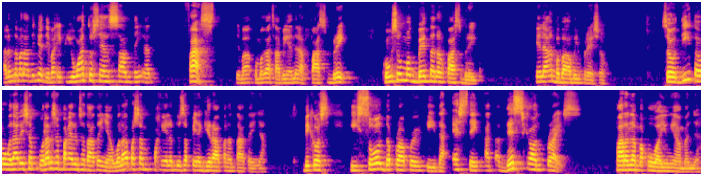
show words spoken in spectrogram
Alam naman natin yun, di ba? If you want to sell something at fast, di ba? Kumaga, sabi nga nila, fast break. Kung gusto mong magbenta ng fast break, kailangan babaan mo yung presyo. So dito, wala rin siyang, wala rin siyang pakialam sa tatay niya, wala pa siyang pakialam doon sa pinaghirapan ng tatay niya. Because he sold the property, the estate, at a discount price para lang makuha yung yaman niya.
